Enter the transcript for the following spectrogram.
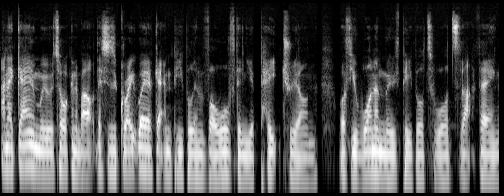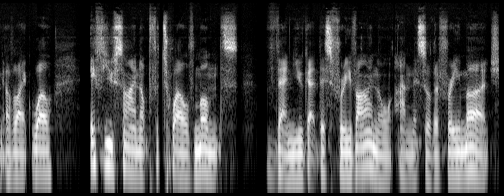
And again, we were talking about this is a great way of getting people involved in your Patreon, or if you want to move people towards that thing of like, well, if you sign up for 12 months, then you get this free vinyl and this other free merch.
